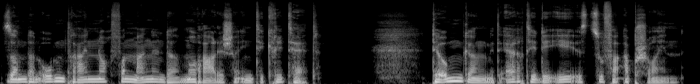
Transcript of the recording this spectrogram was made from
sondern obendrein noch von mangelnder moralischer Integrität. Der Umgang mit RTDE ist zu verabscheuen.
